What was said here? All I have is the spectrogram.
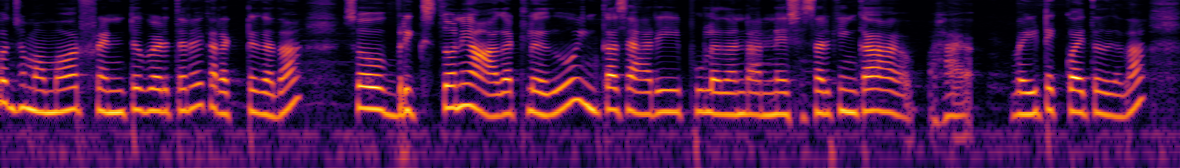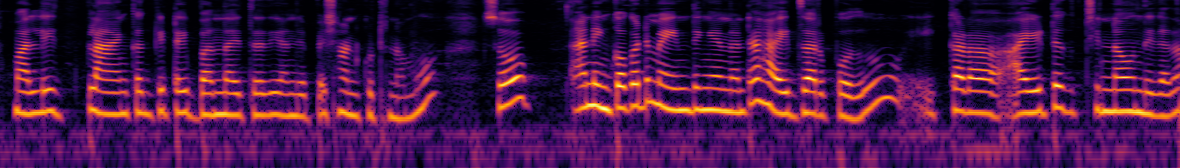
కొంచెం అమ్మవారు ఫ్రంట్ పెడితేనే కరెక్ట్ కదా. సో బ్రిక్స్తోని ఆగట్లేదు. ఇంకా శారీ పూలదండ అన్నేసేసరికి ఇంకా వెయిట్ ఎక్కువ అవుతుంది కదా. మళ్ళీ ప్లాంక్ గిట్ట ఇబ్బంది అవుతుంది అని చెప్పేసి అనుకుంటున్నాము. సో అండ్ ఇంకొకటి మెయిన్ థింగ్ ఏంటంటే హైట్ సరిపోదు. ఇక్కడ హైట్ చిన్న ఉంది కదా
